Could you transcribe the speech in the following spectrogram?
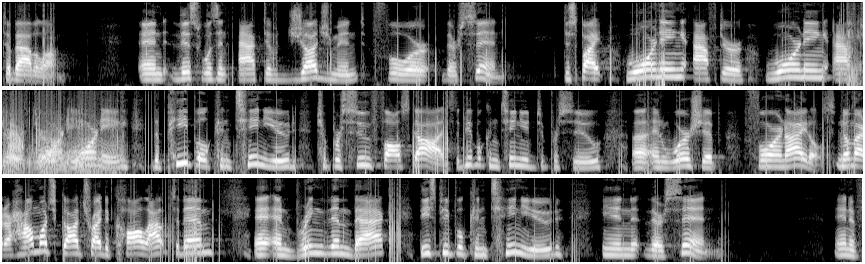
to Babylon. And this was an act of judgment for their sin. Despite warning after warning after, after warning. warning, the people continued to pursue false gods. The people continued to pursue uh, and worship foreign idols. No matter how much God tried to call out to them and, and bring them back, these people continued in their sin. And if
